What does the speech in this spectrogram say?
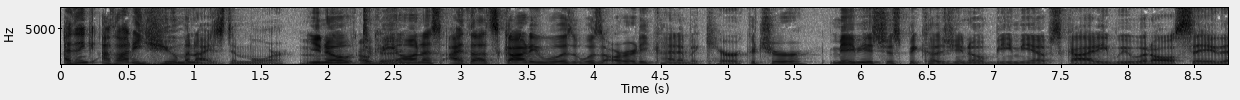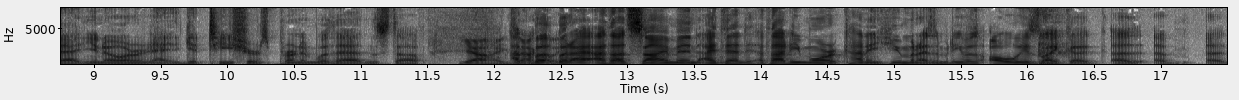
I think I thought he humanized him more. You know, to be honest, I thought Scotty was was already kind of a caricature. Maybe it's just because you know, beam me up, Scotty. We would all say that, you know, or get T-shirts printed with that and stuff. Yeah, I- exactly. but but I, I thought Simon, I thought I thought he more kind of humanized him, but he was always like a, a, a, a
